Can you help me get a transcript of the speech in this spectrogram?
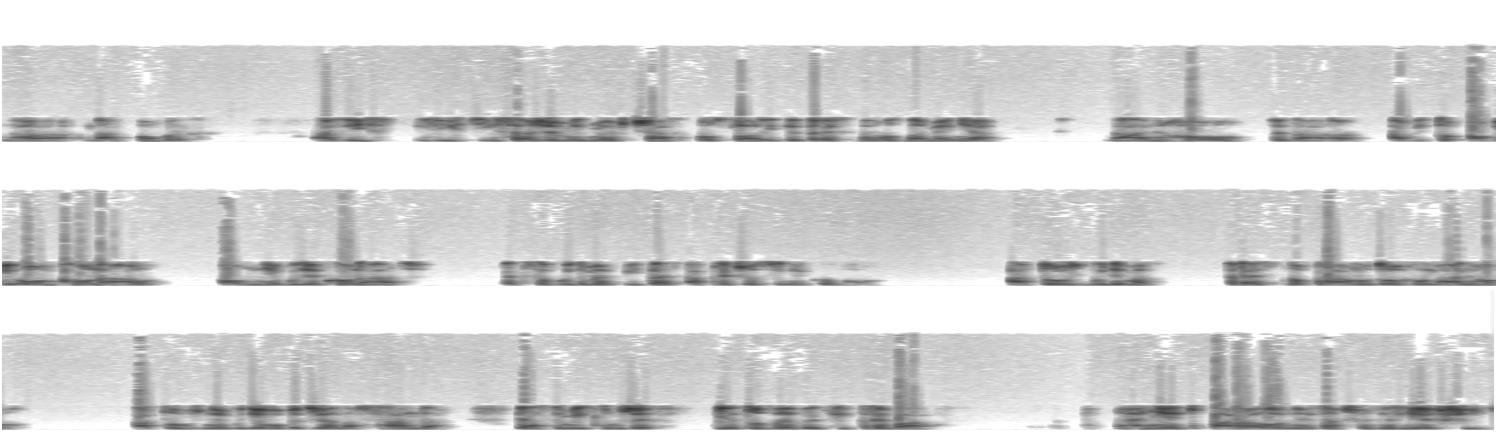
na, na povrch a zist, zistí sa, že my sme včas poslali tie trestné oznamenia na ňo, teda aby, to, aby on konal a on nebude konať, tak sa budeme pýtať, a prečo si nekonal. A to už bude mať trestnoprávnu dohru na ňo. A to už nebude vôbec žiadna sranda. Ja si myslím, že tieto dve veci treba hneď paralelne začať riešiť.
